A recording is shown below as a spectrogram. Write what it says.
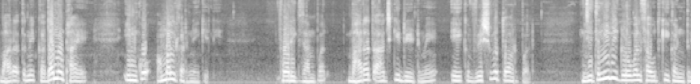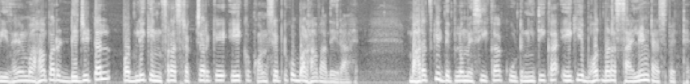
भारत ने कदम उठाए इनको अमल करने के लिए। फॉर एग्ज़ाम्पल भारत आज की डेट में एक विश्व तौर पर जितनी भी ग्लोबल साउथ की कंट्रीज़ हैं, वहाँ पर डिजिटल पब्लिक इंफ्रास्ट्रक्चर के एक कॉन्सेप्ट को बढ़ावा दे रहा है। भारत की डिप्लोमेसी का, कूटनीति का एक ये बहुत बड़ा साइलेंट एस्पेक्ट है।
